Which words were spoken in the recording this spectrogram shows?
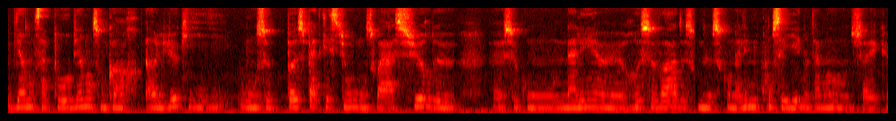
bien dans sa peau, bien dans son corps. Un lieu où on se pose pas de questions, où on soit sûr de euh, ce qu'on allait euh, recevoir, de ce qu'on allait nous conseiller, notamment avec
